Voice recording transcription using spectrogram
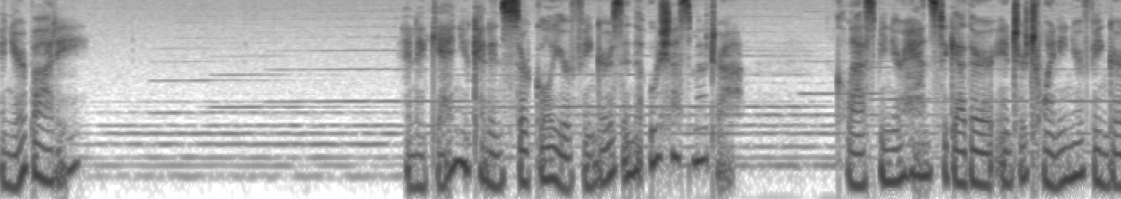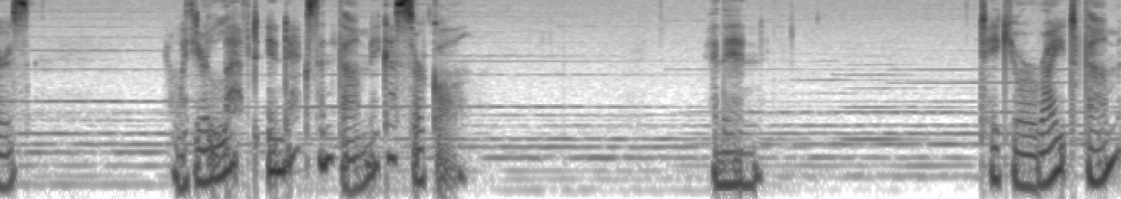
and your body. And again, you can encircle your fingers in the Ushas Mudra, clasping your hands together, intertwining your fingers. And with your left index and thumb, make a circle and then take your right thumb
